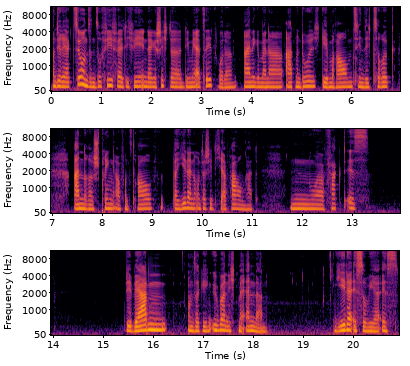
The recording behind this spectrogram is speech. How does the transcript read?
Und die Reaktionen sind so vielfältig wie in der Geschichte, die mir erzählt wurde. Einige Männer atmen durch, geben Raum, ziehen sich zurück. Andere springen auf uns drauf, weil jeder eine unterschiedliche Erfahrung hat. Nur Fakt ist, wir werden unser Gegenüber nicht mehr ändern. Jeder ist so, wie er ist.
